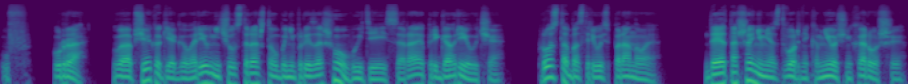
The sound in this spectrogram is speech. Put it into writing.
Уф, ура! Вообще, как я говорил, ничего страшного бы не произошло, выйдя из сарая при Гавриловиче. Просто обострилась паранойя. Да и отношения у меня с дворником не очень хорошие.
